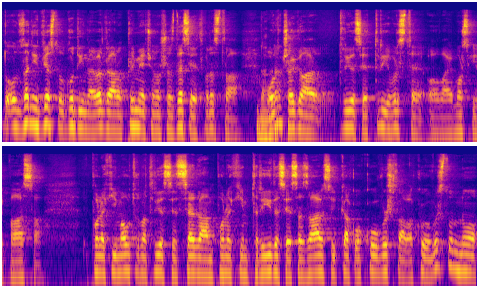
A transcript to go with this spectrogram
do- od zadnjih 200 godina je Jadranu primjećeno 60 vrsta, Dobro. od čega 33 vrste ovaj morskih pasa. Po nekim autorima 37, po nekim 30, sa zavisi kako ko uvrštava koju vrstu, no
